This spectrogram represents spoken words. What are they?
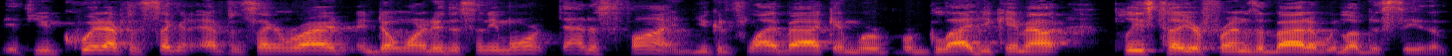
if you quit after the second after the second ride and don't want to do this anymore, that is fine. You can fly back, and we're we're glad you came out. Please tell your friends about it. We'd love to see them.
